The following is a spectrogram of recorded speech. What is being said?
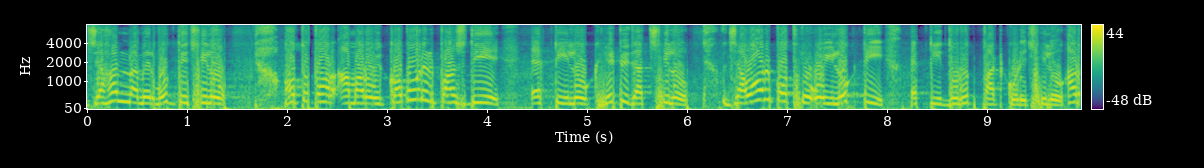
জাহান নামের মধ্যে ছিল। অতপর আমার ওই কবরের পাশ দিয়ে একটি লোক হেঁটে যাচ্ছিল। যাওয়ার পথে ওই লোকটি একটি দুরুদ পাঠ করেছিল। আর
